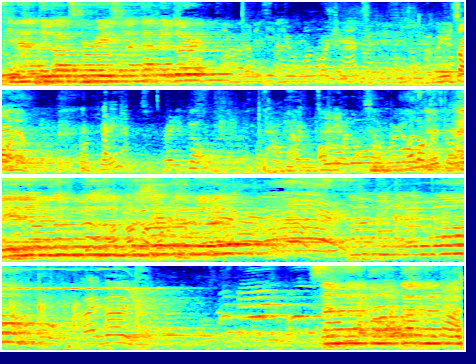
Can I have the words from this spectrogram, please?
Finale de Duxbury sur la table 2. I'm going to give you one more chance. It's all him. Okay? Allez, allez, on les encourage à approcher la table 2. Sam à la confortable dans le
